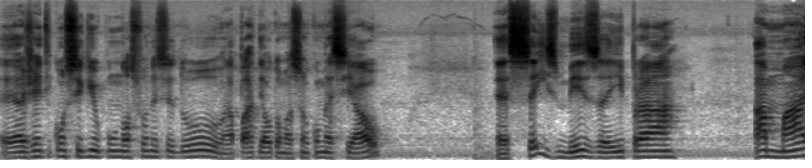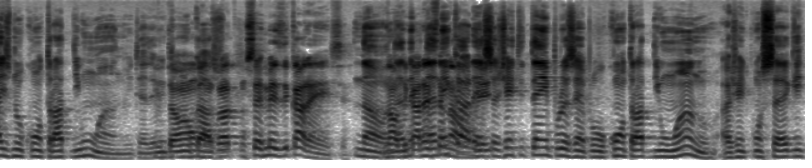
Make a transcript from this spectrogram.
É, a gente conseguiu com o nosso fornecedor, a parte de automação comercial, é, seis meses aí para a mais no contrato de um ano, entendeu? Então, é no um contrato com seis meses de carência. não, não não, de é- carência não é nem não. carência. A De- gente tem, por exemplo, o contrato de um ano, a gente consegue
